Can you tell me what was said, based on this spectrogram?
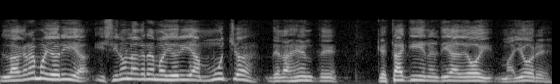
la gran mayoría, y si no la gran mayoría, mucha de la gente que está aquí en el día de hoy, mayores,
